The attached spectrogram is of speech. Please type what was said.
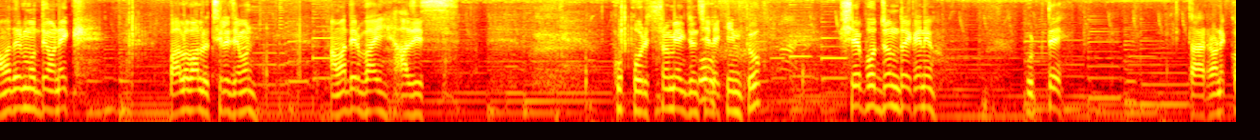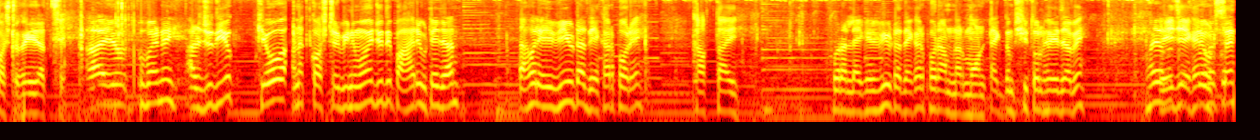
আমাদের মধ্যে অনেক ভালো ভালো ছেলে যেমন আমাদের ভাই আজিজ। খুব পরিশ্রমী একজন ছেলে কিন্তু সে পর্যন্ত এখানে উঠতে তার অনেক কষ্ট হয়ে যাচ্ছে। উপায় নেই। আর যদিও কেউ অনেক কষ্টের বিনিময়ে যদি পাহাড়ে উঠে যান তাহলে এই ভিউটা দেখার পরে কাপ্তাই পুরা লেগের ভিউটা দেখার পরে আপনার মনটা একদম শীতল হয়ে যাবে। এই যে এখানে উঠছেন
